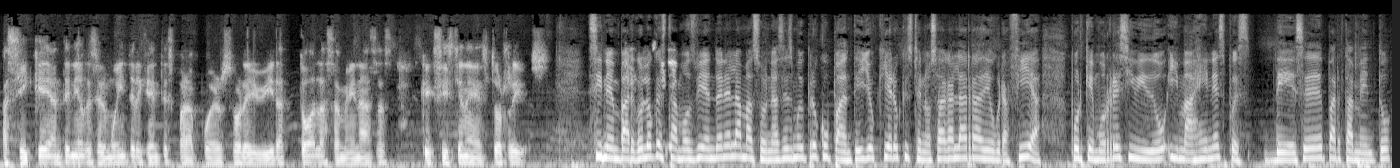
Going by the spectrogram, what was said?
Así que han tenido que ser muy inteligentes para poder sobrevivir a todas las amenazas que existen en estos ríos. Sin embargo, lo que estamos viendo en el Amazonas es muy preocupante y yo quiero que usted nos haga la radiografía, porque hemos recibido imágenes pues, de ese departamento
